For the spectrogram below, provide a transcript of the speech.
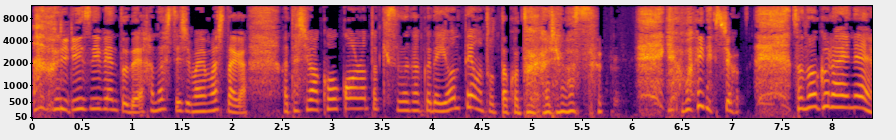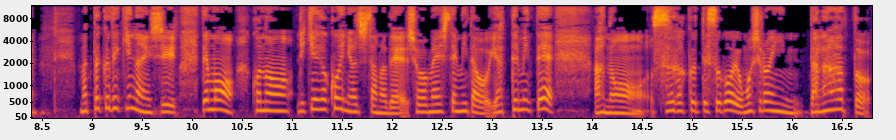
リリースイベントで話してしまいましたが、私は高校の時数学で4点を取ったことがあります。やばいでしょ。そのぐらいね、全くできないし、でも、この理系が恋に落ちたので証明してみたをやってみて、あの、数学ってすごい面白いんだなと、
